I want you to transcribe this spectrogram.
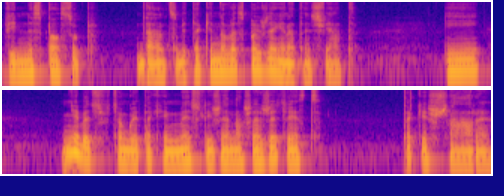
w inny sposób, dając sobie takie nowe spojrzenie na ten świat. I nie być w ciągłej takiej myśli, że nasze życie jest takie szare,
